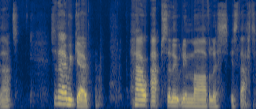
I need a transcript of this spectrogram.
That. So there we go. How absolutely marvellous is that?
